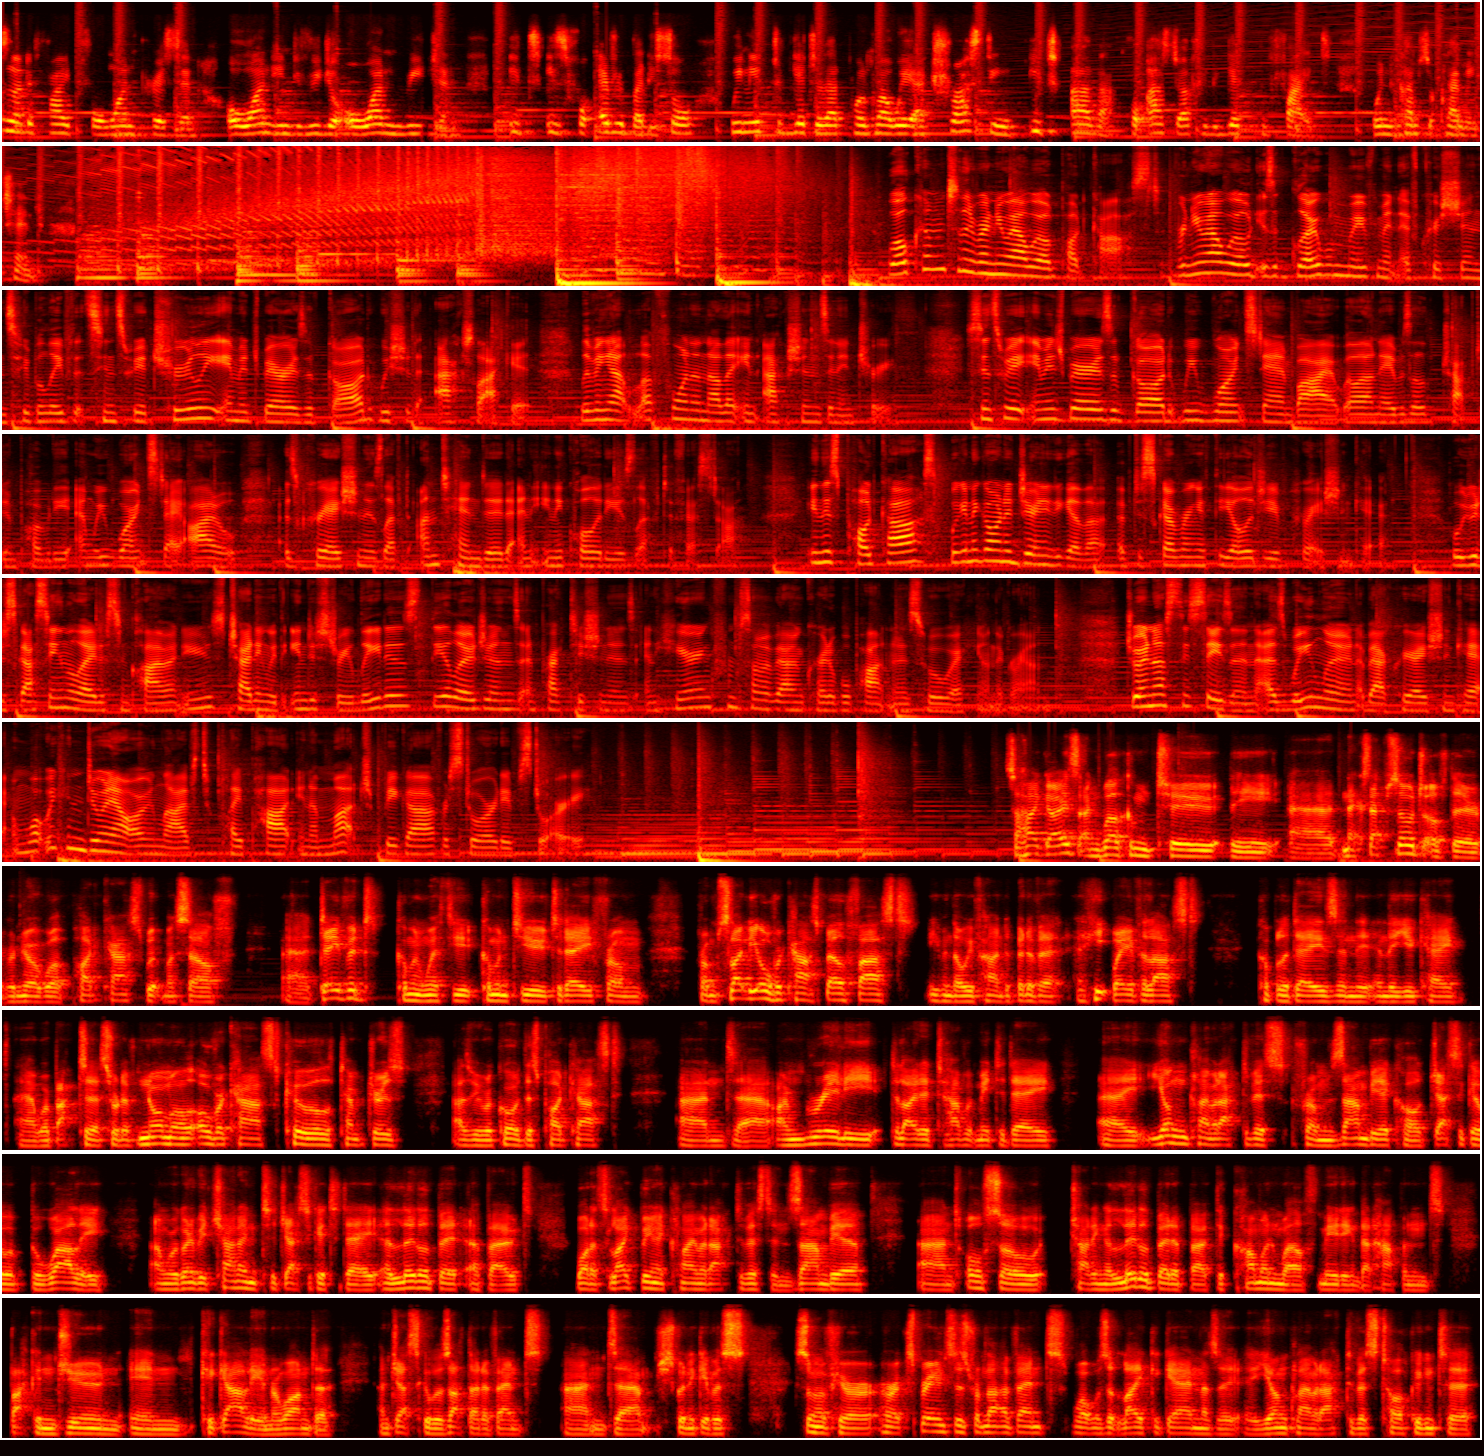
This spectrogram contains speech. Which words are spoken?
is not a fight for one person or one individual or one region. It is for everybody. So we need to get to that point where we are trusting each other for us to actually get to fight when it comes to climate change. Welcome to the Renew Our World podcast. Renew Our World is a global movement of Christians who believe that since we are truly image bearers of God, we should act like it, living out love for one another in actions and in truth. Since we are image bearers of God, we won't stand by while our neighbours are trapped in poverty, and we won't stay idle as creation is left untended and inequality is left to fester. In this podcast, we're going to go on a journey together of discovering a theology of creation care. We'll be discussing the latest in climate news, chatting with industry leaders, theologians, and practitioners, and hearing from some of our incredible partners who are working on the ground. Join us this season as we learn about creation care and what we can do in our own lives to play part in a much bigger restorative story. So, hi guys, and welcome to the uh, next episode of the Renew World podcast with myself, uh, David, coming with you, coming to you today from from slightly overcast Belfast. Even though we've had a bit of a, a heat wave the last couple of days in the in the UK, uh, we're back to sort of normal overcast, cool temperatures as we record this podcast. And uh, I'm really delighted to have with me today a young climate activist from Zambia called Jessica Buwali. And we're going to be chatting to Jessica today a little bit about what it's like being a climate activist in Zambia, and also chatting a little bit about the Commonwealth meeting that happened back in June in Kigali in Rwanda. And Jessica was at that event, and um, she's going to give us some of her her experiences from that event. What was it like again as a, a young climate activist talking to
